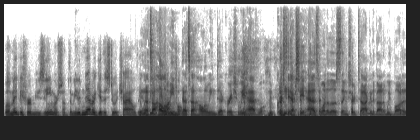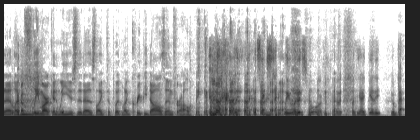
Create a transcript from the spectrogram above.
Well, maybe for a museum or something. But you'd never give this to a child. Yeah, that's a Halloween. Harmful. That's a Halloween decoration. We have one. Christy actually has one of those things you're talking about, and we bought it at like a flea market, and we used it as like to put like creepy dolls in for Halloween. exactly. That's exactly what it's for. But, but the idea that you're back,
